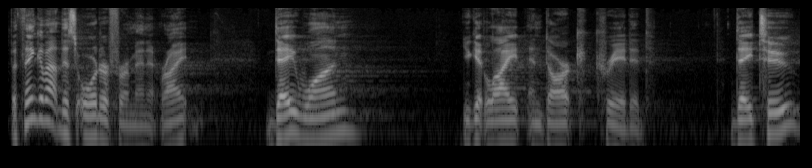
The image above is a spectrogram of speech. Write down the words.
But think about this order for a minute, right? Day one, you get light and dark created. Day two,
